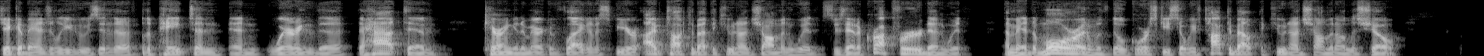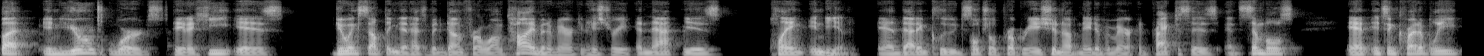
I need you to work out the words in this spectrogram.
Jacob Angeli, who's in the, the paint and, and wearing the, the hat and carrying an American flag on a spear. I've talked about the QAnon shaman with Susannah Crockford and with Amanda Moore and with Phil Gorski. So we've talked about the QAnon shaman on the show. But in your words, Dana, he is doing something that has been done for a long time in American history, and that is playing Indian. And that includes cultural appropriation of Native American practices and symbols. And it's incredibly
